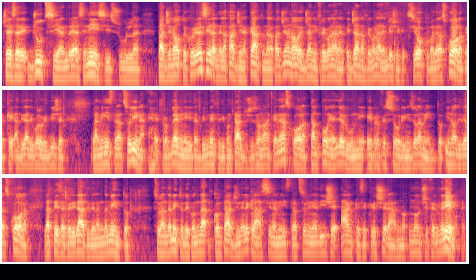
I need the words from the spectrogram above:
Cesare Giuzzi e Andrea Senesi sul pagina 8 del Corriere Sera, nella pagina accanto, nella pagina 9, Gianni Fregonare, e Gianna Fregonare invece che si occupa della scuola, perché al di là di quello che dice la ministra Azzolina, eh, problemi inevitabilmente di contagio ci sono anche nella scuola, tamponi agli alunni e i professori in isolamento, i nodi della scuola, l'attesa per i dati dell'andamento sull'andamento dei contagi nelle classi, la ministra Azzolina dice anche se cresceranno non ci fermeremo. Eh,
